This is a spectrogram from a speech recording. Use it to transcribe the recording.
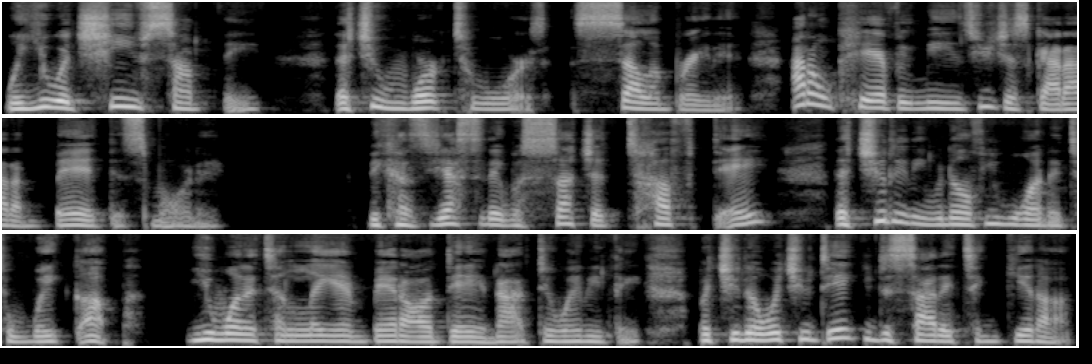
When you achieve something that you work towards, celebrate it. I don't care if it means you just got out of bed this morning because yesterday was such a tough day that you didn't even know if you wanted to wake up. You wanted to lay in bed all day and not do anything. But you know what you did? You decided to get up.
